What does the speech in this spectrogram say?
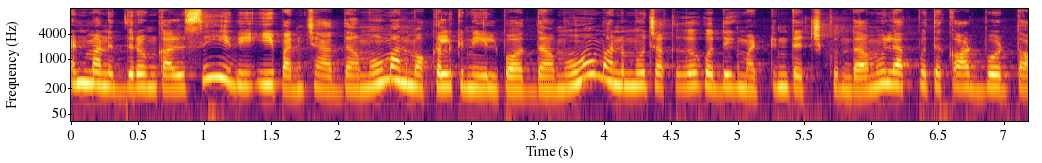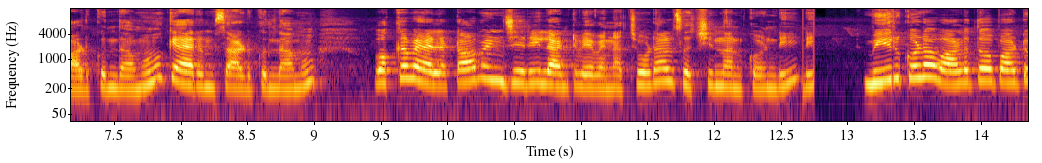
అండ్ మన ఇద్దరం కలిసి ఇది ఈ పని చేద్దాము. మన మొక్కలకి నీళ్ళు పోద్దాము. మనము చక్కగా కొద్దిగా మట్టిని తెచ్చుకుందాము. లేకపోతే కార్డ్బోర్డ్తో ఆడుకుందాము. క్యారమ్స్ ఆడుకుందాము. ఒకవేళ టామ్ అండ్ జెరీ లాంటివి ఏమైనా చూడాల్సి వచ్చిందనుకోండి మీరు కూడా వాళ్ళతో పాటు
